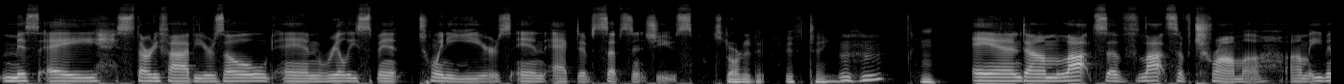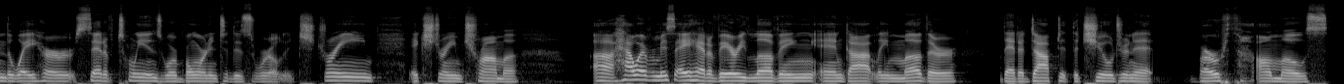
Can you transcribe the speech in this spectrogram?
Miss A is 35 years old and really spent 20 years in active substance use. Started at 15. Mm-hmm. Hmm. And um, lots of lots of trauma. Um, even the way her set of twins were born into this world, extreme, extreme trauma. Uh, however, Miss A had a very loving and godly mother that adopted the children at birth almost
